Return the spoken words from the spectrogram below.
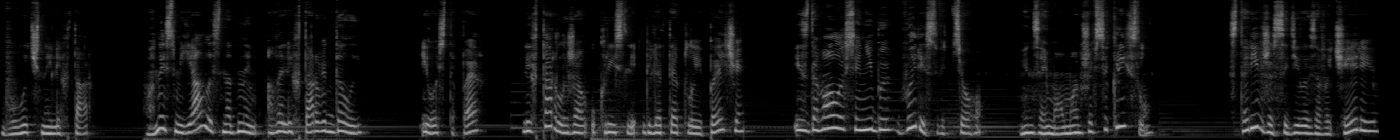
вуличний ліхтар. Вони сміялись над ним, але ліхтар віддали. І ось тепер ліхтар лежав у кріслі біля теплої печі, і, здавалося, ніби виріс від цього. Він займав майже все крісло. Старі вже сиділи за вечерею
